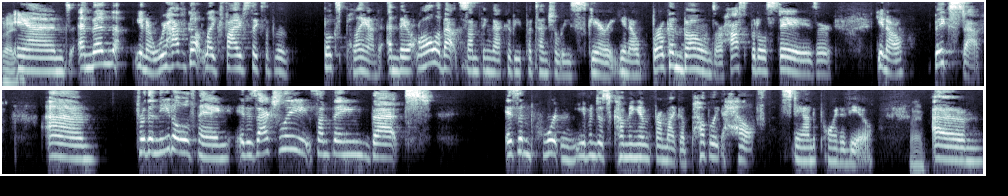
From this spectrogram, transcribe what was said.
right. and and then you know we have got like five, six of the books planned, and they're all about something that could be potentially scary. You know, broken bones or hospital stays or you know big stuff. Um, for the needle thing, it is actually something that is important, even just coming in from like a public health standpoint of view. Right. Um,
